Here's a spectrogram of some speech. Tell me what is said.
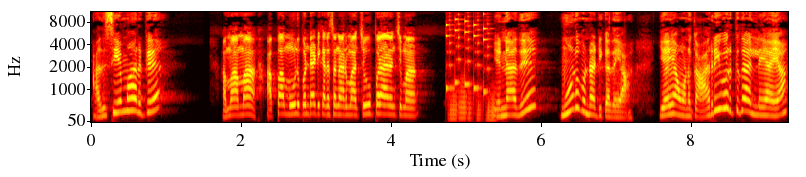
அதிசயமா இருக்கு. அம்மா அம்மா அப்பா மூணு பொண்டாட்டி கதை சொன்னாருமா. சூப்பரா இருந்துச்சுமா. என்னது? மூணு பொண்டாட்டி கதையா? ஏயா உனக்கு அறிவு இருக்குதா இல்லையாயா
